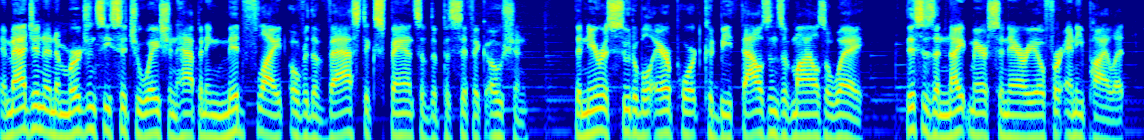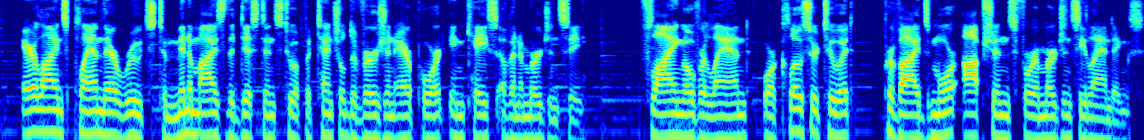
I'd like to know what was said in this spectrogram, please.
Imagine an emergency situation happening mid-flight over the vast expanse of the Pacific Ocean. The nearest suitable airport could be thousands of miles away. This is a nightmare scenario for any pilot. Airlines plan their routes to minimize the distance to a potential diversion airport in case of an emergency. Flying over land, or closer to it, provides more options for emergency landings.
